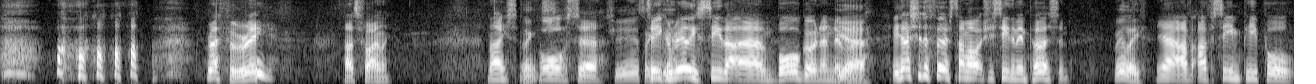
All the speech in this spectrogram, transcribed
Referee. That's finally. Nice Thanks. forcer. Cheers, So thank you can really see that um, ball going end over. Yeah. It's actually the first time I've actually seen them in person. Really? Yeah, I've, I've seen people,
